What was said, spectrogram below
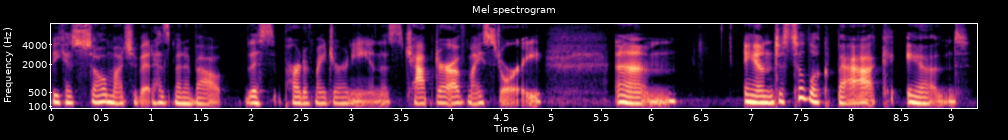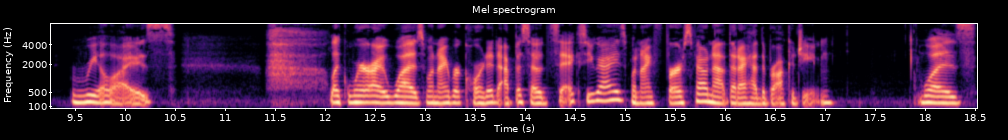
because so much of it has been about this part of my journey and this chapter of my story. Um and just to look back and realize like where I was when I recorded episode six, you guys, when I first found out that I had the BRCA gene was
